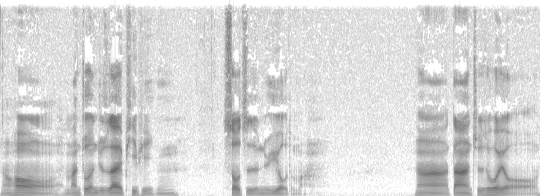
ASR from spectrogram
然后蛮多人就是在批评瘦子女友的嘛，那当然就是会有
